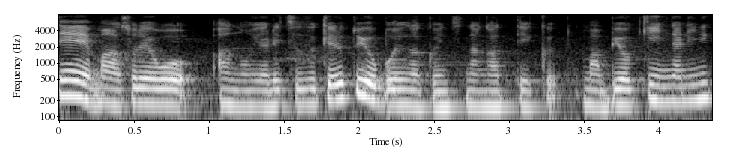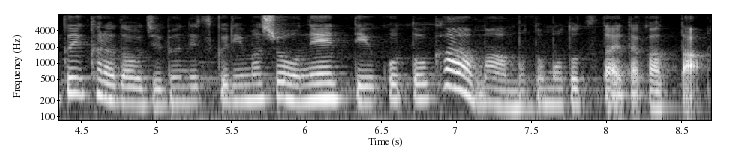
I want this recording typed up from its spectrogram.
で、まあ、それをあのやり続けると予防医学につながっていく、まあ、病気になりにくい体を自分で作りましょうねっていうことがもともと伝えたかった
